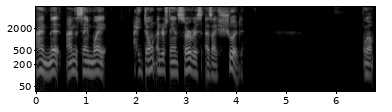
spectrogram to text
I admit I'm the same way. I don't understand service as I should. Well,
